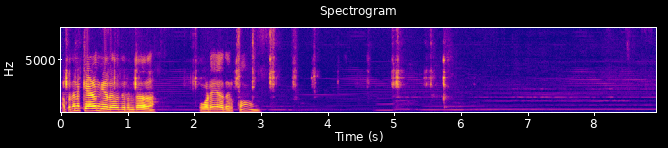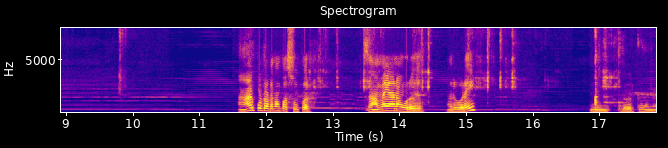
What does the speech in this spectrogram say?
அப்போ தானே கிழங்கு ஏதாவது இருந்தால் உடையாத இருக்கும். ஏர்போர்ட்டோட தான்ப்பா சூப்பர். செமையான ஒரு அறுவடை. இது வரைக்கும் ஒன்று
